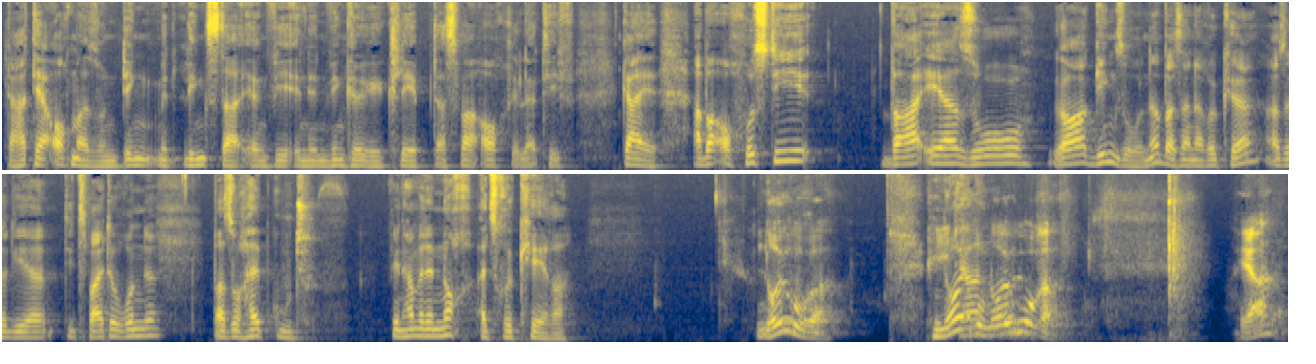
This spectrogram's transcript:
Da hat er auch mal so ein Ding mit links da irgendwie in den Winkel geklebt. Das war auch relativ geil. Aber auch Husti war er so, ja, ging so, ne, bei seiner Rückkehr. Also die, die zweite Runde war so halb gut. Wen haben wir denn noch als Rückkehrer? Neururer. Peter Neururer. Ja,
